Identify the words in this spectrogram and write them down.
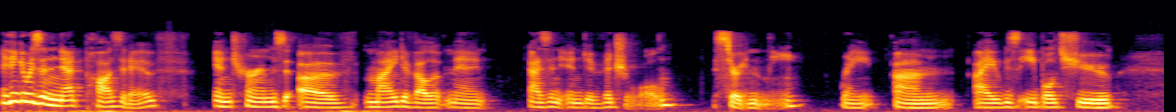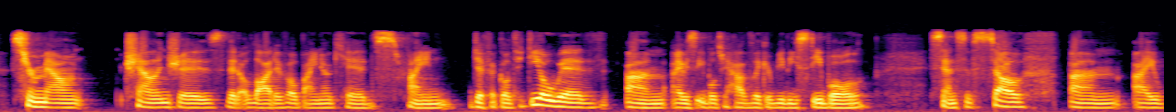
I think it was a net positive in terms of my development as an individual, certainly, right? Um, I was able to surmount challenges that a lot of albino kids find difficult to deal with. Um, I was able to have like a really stable sense of self. Um, I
